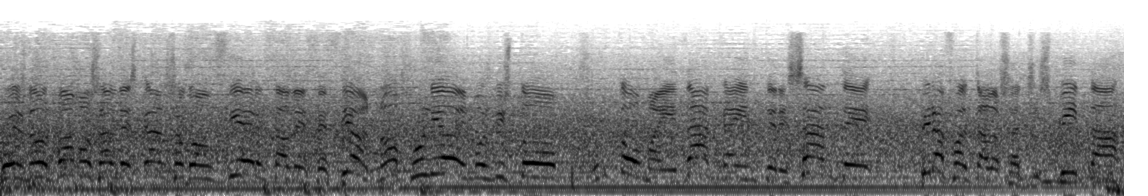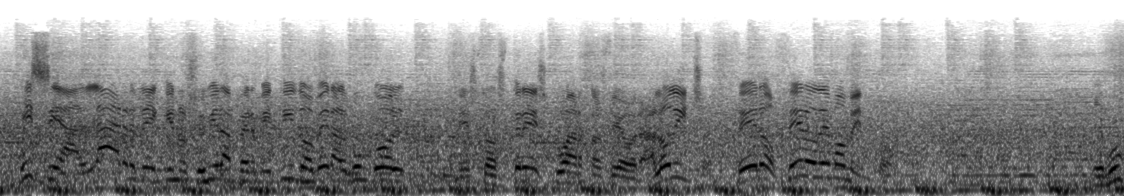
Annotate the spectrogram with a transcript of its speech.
Pues nos vamos al descanso con cierta decepción, ¿no, Julio? Hemos visto un toma y daca interesante, pero ha faltado esa chispita, ese alarde que nos hubiera permitido ver algún gol en estos tres cuartos de hora. Lo dicho, 0-0 de momento. El buen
